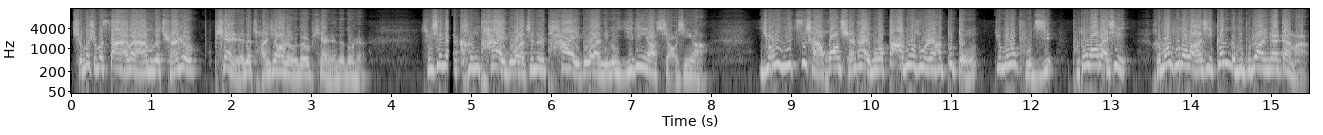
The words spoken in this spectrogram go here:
什么什么三 M M 的全是骗人的，传销什么都是骗人的，都是。所以现在坑太多了，真的是太多了，你们一定要小心啊！由于资产荒，钱太多，大多数人还不懂，就没有普及，普通老百姓。很多普通老百姓根本就不知道应该干嘛。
